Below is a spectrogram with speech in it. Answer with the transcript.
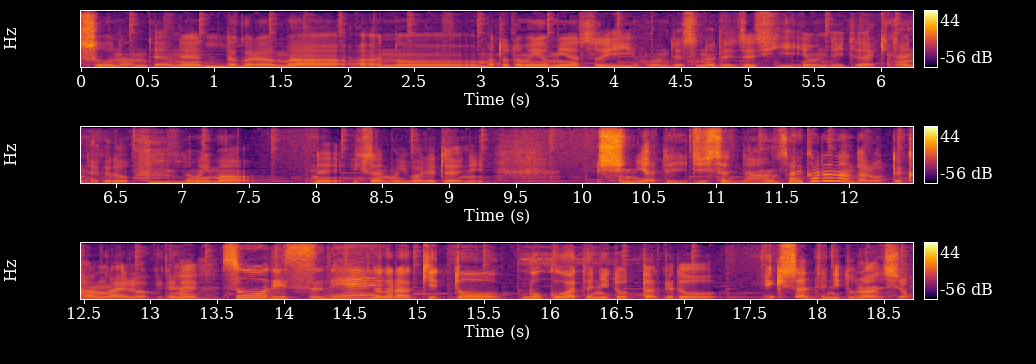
そうなんだよね、ん。だからまああの、まあ、とても読みやすいいい本ですのでぜひ読んでいただきたいんだけど、うん。でも今ね生さんも言われたようにシニアって実際何歳からなんだろうって考えるわけでね。あそうですね。だからきっと僕は手に取ったけど生きさん手に取らんしろ、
